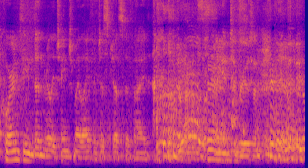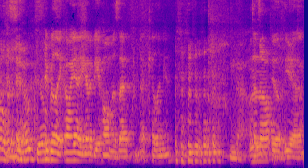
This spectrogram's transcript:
Quarantine didn't really change my life. It just justified my introversion. People are like, "Oh yeah, you got to be home. Is that that killing you?" No. Doesn't No. feel yeah.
